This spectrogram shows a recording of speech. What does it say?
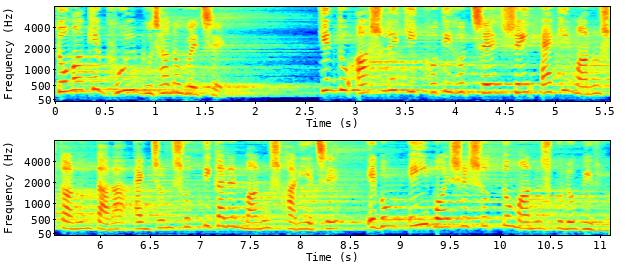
তোমাকে ভুল বুঝানো হয়েছে। কিন্তু আসলে কি ক্ষতি হচ্ছে, সেই একই মানুষ কারণ তারা একজন সত্যিকারের মানুষ হারিয়েছে এবং এই বয়সে সত্য মানুষগুলো বিরল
